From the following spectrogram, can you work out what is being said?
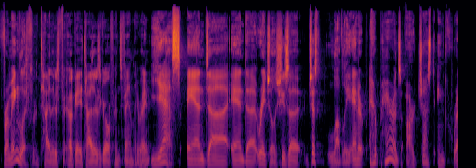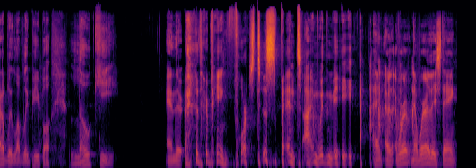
from England. Tyler's okay. Tyler's girlfriend's family, right? Yes, and uh, and uh, Rachel, she's a just lovely, and her her parents are just incredibly lovely people, low key, and they're they're being forced to spend time with me. And uh, where now? Where are they staying?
